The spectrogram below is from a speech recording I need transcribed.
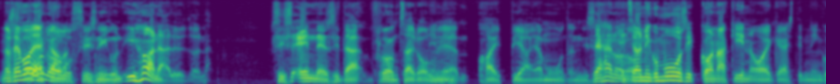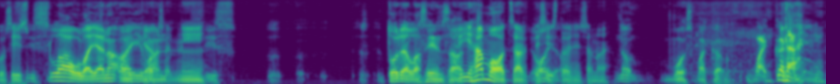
No se voi se on ehkä olla. ollut siis niin kuin ihan älytön. Siis ennen sitä frontside Niin, niin, haippia ja muuta. Niin sehän on, Et se on niinku muusikkonakin oikeasti niinku siis, siis laulajana aivan niin. siis, todella sensaatio. ihan Mozart Joo, siis joo. toisin sanoen. No vois vaikka, vaikka näin.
